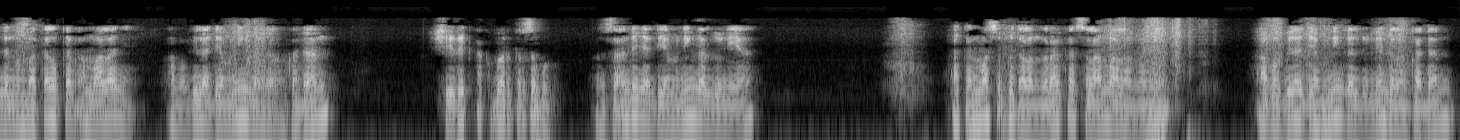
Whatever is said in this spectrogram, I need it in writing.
dan membatalkan amalannya apabila dia meninggal dalam keadaan syirik akbar tersebut. Dan seandainya dia meninggal dunia akan masuk ke dalam neraka selama-lamanya apabila dia meninggal dunia dalam keadaan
